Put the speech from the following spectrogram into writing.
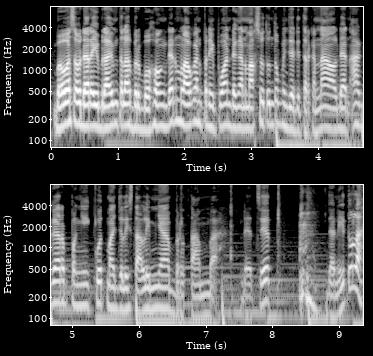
Bahwa saudara Ibrahim telah berbohong dan melakukan penipuan dengan maksud untuk menjadi terkenal dan agar pengikut majelis taklimnya bertambah. That's it. dan itulah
